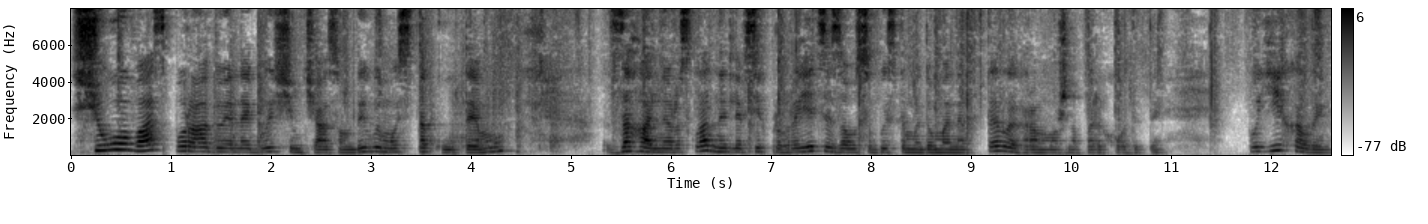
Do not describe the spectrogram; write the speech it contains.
Що вас порадує найближчим часом? Дивимось таку тему. Загальний розклад не для всіх програється. За особистими до мене в Телеграм можна переходити. Поїхали.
